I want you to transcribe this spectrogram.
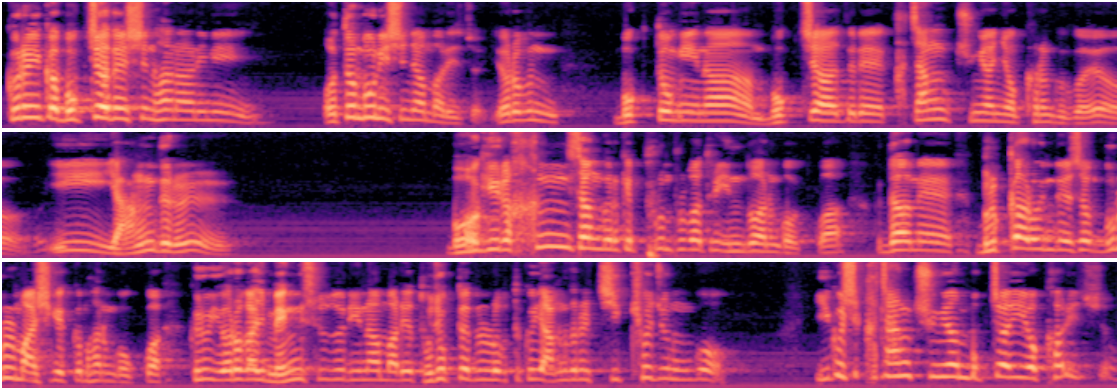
그러니까 목자 되신 하나님이 어떤 분이시냐 말이죠. 여러분 목동이나 목자들의 가장 중요한 역할은 그거예요. 이 양들을 먹이를 항상 그렇게 푸른 풀밭으로 인도하는 것과 그 다음에 물가로 인도해서 물을 마시게끔 하는 것과 그리고 여러 가지 맹수들이나 말이야 도적대들로부터 그 양들을 지켜주는 것 이것이 가장 중요한 목자의 역할이죠.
